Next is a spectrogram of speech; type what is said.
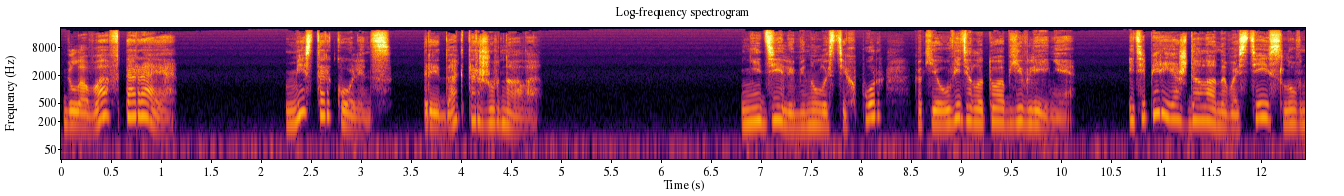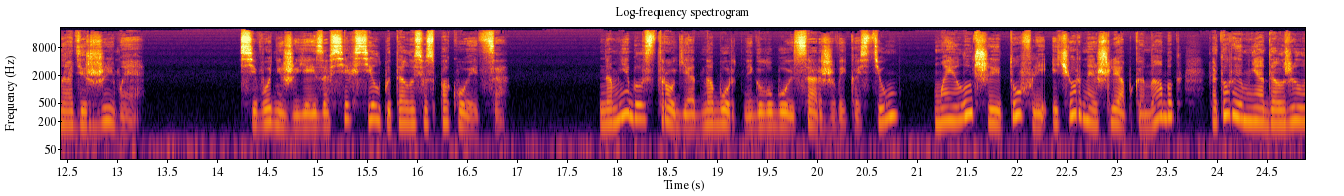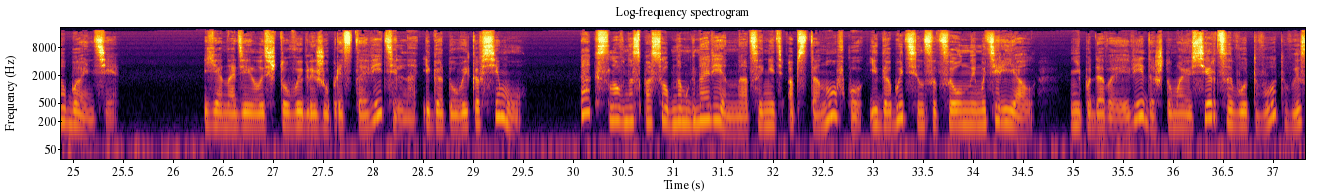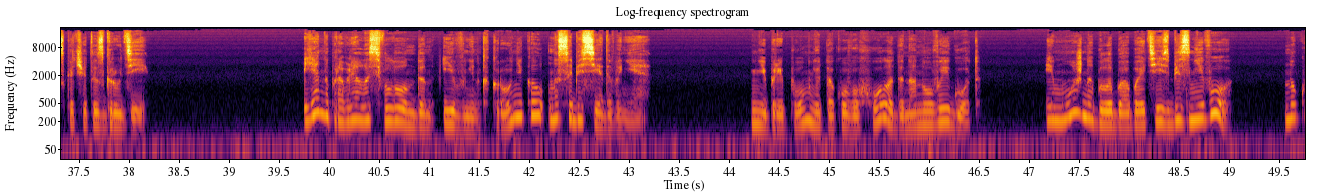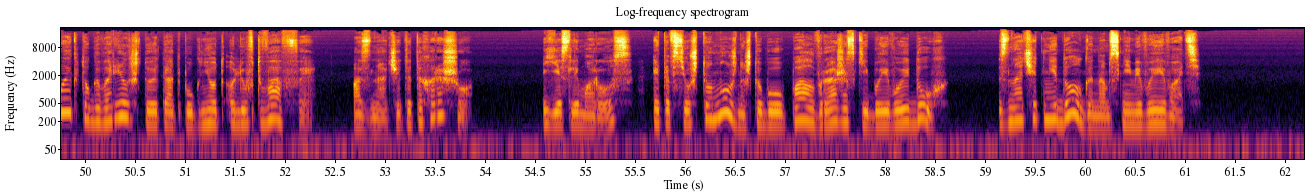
Глава вторая. Мистер Коллинз, редактор журнала. Неделя минула с тех пор, как я увидела то объявление, и теперь я ждала новостей, словно одержимая. Сегодня же я изо всех сил пыталась успокоиться. На мне был строгий однобортный голубой саржевый костюм, мои лучшие туфли и черная шляпка на бок, которую мне одолжила Банти — я надеялась, что выгляжу представительно и готовой ко всему. Так, словно способна мгновенно оценить обстановку и добыть сенсационный материал, не подавая вида, что мое сердце вот-вот выскочит из груди. Я направлялась в Лондон Evening Chronicle на собеседование. Не припомню такого холода на Новый год. И можно было бы обойтись без него, но кое-кто говорил, что это отпугнет Люфтваффе, а значит, это хорошо. Если мороз — это все, что нужно, чтобы упал вражеский боевой дух, значит, недолго нам с ними воевать.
